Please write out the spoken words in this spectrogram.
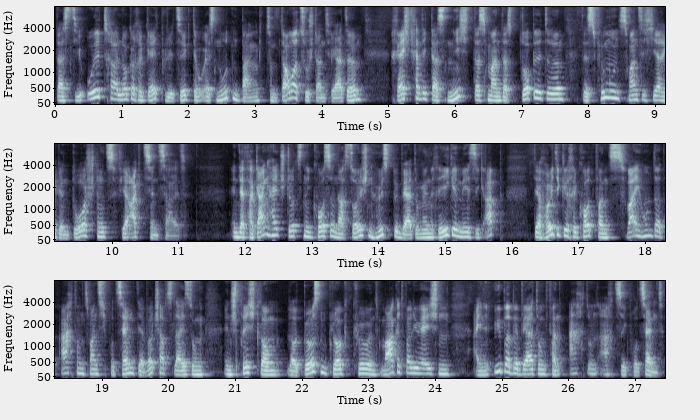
dass die ultralockere Geldpolitik der US-Notenbank zum Dauerzustand werde, rechtfertigt das nicht, dass man das Doppelte des 25-jährigen Durchschnitts für Aktien zahlt. In der Vergangenheit stürzten die Kurse nach solchen Höchstbewertungen regelmäßig ab. Der heutige Rekord von 228 Prozent der Wirtschaftsleistung entspricht laut Börsenblock Current Market Valuation eine Überbewertung von 88%. Prozent.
